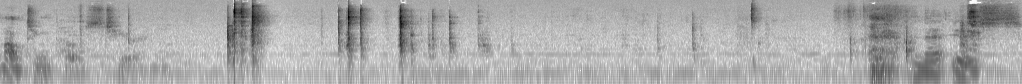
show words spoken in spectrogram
mounting post here. And that is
